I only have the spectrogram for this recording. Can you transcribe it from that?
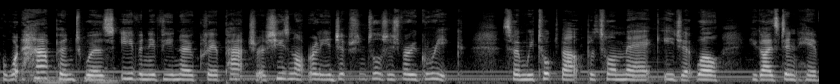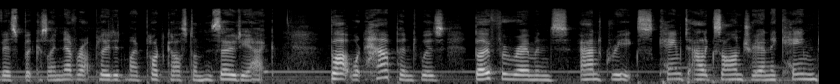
what happened was even if you know Cleopatra, she's not really Egyptian at all. She's very Greek. So when we talked about Ptolemaic Egypt, well, you guys didn't hear this because I never uploaded my podcast on the zodiac. But what happened was both the Romans and Greeks came to Alexandria and they came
